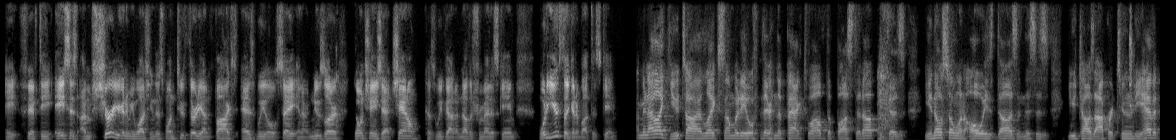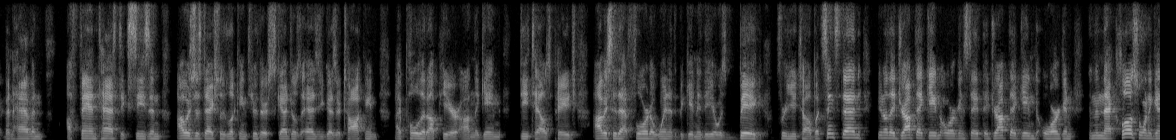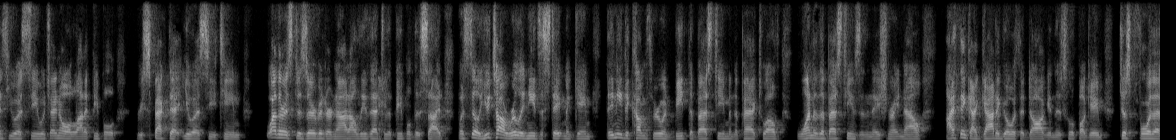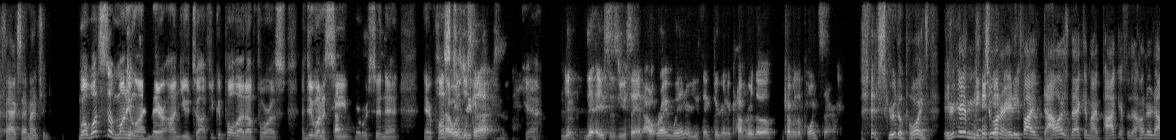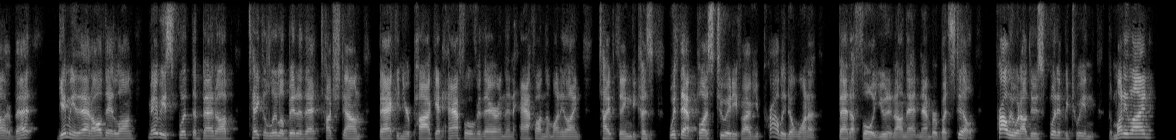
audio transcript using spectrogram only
850. Aces, I'm sure you're going to be watching this one, 2.30 on Fox, as we will say in our newsletter. Don't change that channel because we've got another tremendous game. What are you thinking about this game? I mean, I like Utah. I like somebody over there in the Pac 12 to bust it up because you know someone always does. And this is Utah's opportunity. Haven't been having a fantastic season. I was just actually looking through their schedules as you guys are talking. I pulled it up here on the game details page. Obviously, that Florida win at the beginning of the year was big for Utah. But since then, you know, they dropped that game to Oregon State, they dropped that game to Oregon, and then that close one against USC, which I know a lot of people respect that USC team. Whether it's deserved or not, I'll leave that to the people to decide. But still, Utah really needs a statement game. They need to come through and beat the best team in the Pac 12, one of the best teams in the nation right now. I think I got to go with a dog in this football game just for the facts I mentioned. Well, what's the money line there on Utah? If you could pull that up for us, I do want to see uh, where we're sitting at there. Plus, I was just gonna, yeah, yeah, the Aces. You say an outright win, or you think they're going to cover the cover the points there? Screw the points. If you're giving me $285 back in my pocket for the $100 bet, give me that all day long. Maybe split the bet up, take a little bit of that touchdown back in your pocket, half over there and then half on the money line type thing. Because with that plus 285, you probably don't want to bet a full unit on that number. But still, probably what I'll do is split it between the money line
